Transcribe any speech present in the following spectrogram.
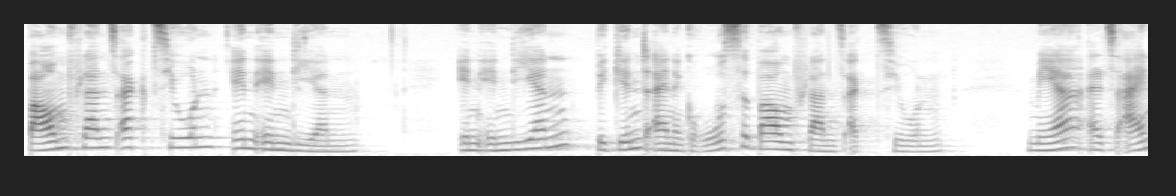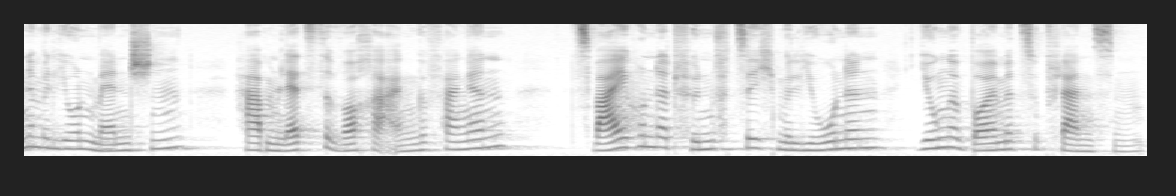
Baumpflanzaktion in Indien. In Indien beginnt eine große Baumpflanzaktion. Mehr als eine Million Menschen haben letzte Woche angefangen, 250 Millionen junge Bäume zu pflanzen.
